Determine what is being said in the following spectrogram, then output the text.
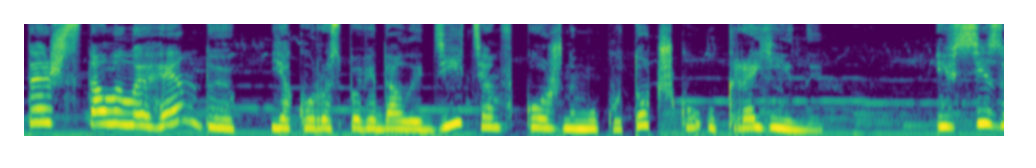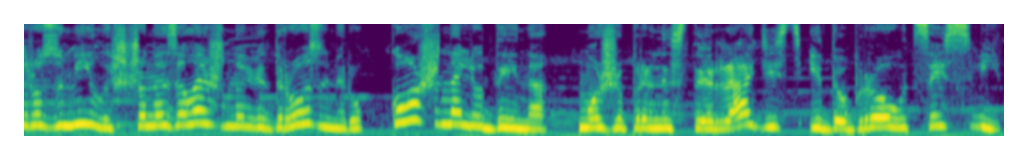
теж стали легендою, яку розповідали дітям в кожному куточку України. І всі зрозуміли, що незалежно від розміру кожна людина може принести радість і добро у цей світ.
